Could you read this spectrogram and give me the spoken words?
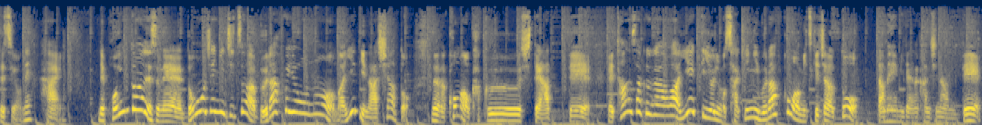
ですよね。はい。で、ポイントはですね、同時に実はブラフ用の、まあ、イエティの足跡のようなコマを隠してあって、探索側はイエティよりも先にブラフコマを見つけちゃうと、ダメみたいな感じなんで、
